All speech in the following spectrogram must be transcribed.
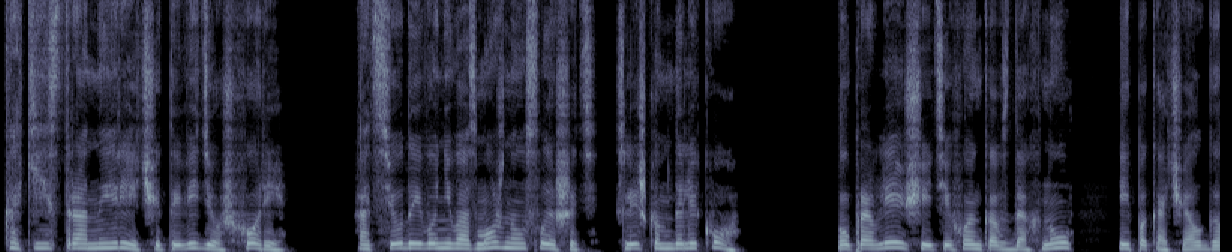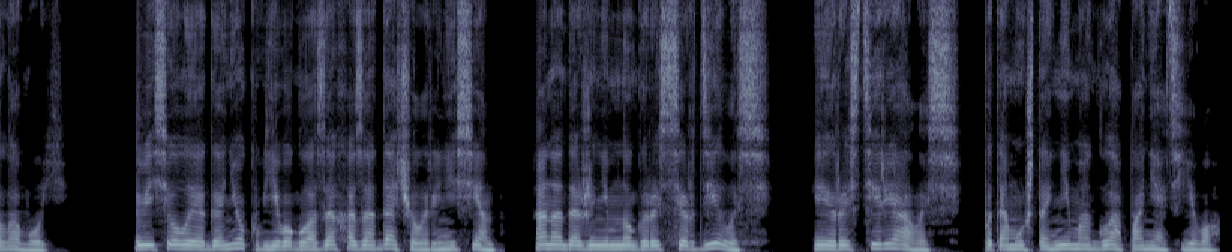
«Какие странные речи ты ведешь, Хори? Отсюда его невозможно услышать, слишком далеко». Управляющий тихонько вздохнул и покачал головой. Веселый огонек в его глазах озадачил Ренесенп. Она даже немного рассердилась и растерялась, потому что не могла понять его.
